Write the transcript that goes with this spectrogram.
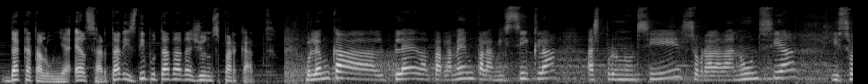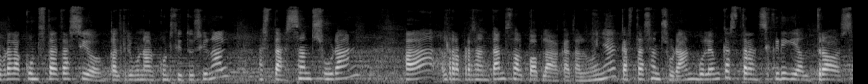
de Catalunya. Elsa Artadis, diputada de Junts per Cat. Volem que el ple del Parlament, que l'hemicicle, es pronunciï sobre la denúncia i sobre la constatació que el Tribunal Constitucional està censurant als representants del poble de Catalunya, que està censurant, volem que es transcrigui el tros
